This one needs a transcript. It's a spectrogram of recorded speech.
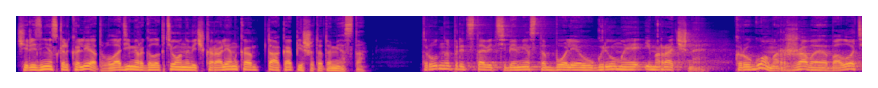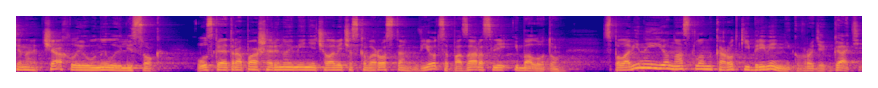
Через несколько лет Владимир Галактионович Короленко так опишет это место. Трудно представить себе место более угрюмое и мрачное. Кругом ржавая болотина, чахлый и унылый лесок. Узкая тропа шириной менее человеческого роста вьется по заросли и болоту – с половины ее настлан короткий бревенник, вроде гати.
